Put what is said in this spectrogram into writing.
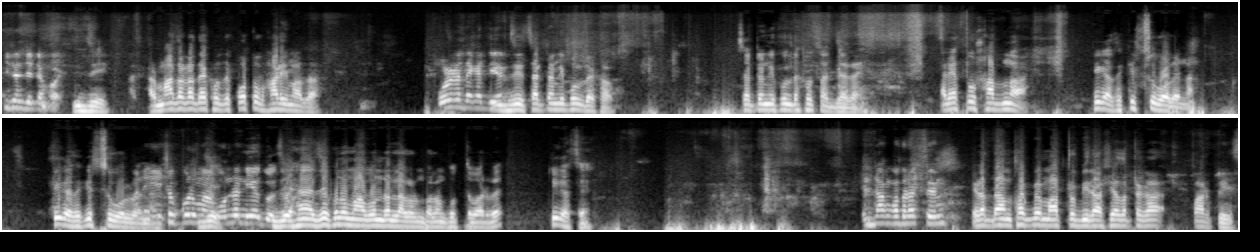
ফিজিয়ান যেটা হয়। জি। আর মাজাটা দেখো যে কত ভারী মাজা। ওটা দেখা দিয়ে। জি চারটা নিপুল দেখাও। চারটা নিপুল দেখো চার জায়গায়। আর এত স্বাদ না। ঠিক আছে? কিচ্ছু বলে না। ঠিক আছে? কিচ্ছু বলবে মানে না। এইসব করে মা বোনরা নিয়ে হ্যাঁ যে কোনো মা বোনরা লালন পালন করতে পারবে। ঠিক আছে? এর দাম কত রাখছেন এটার দাম থাকবে মাত্র বিরাশি হাজার টাকা পার পিস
